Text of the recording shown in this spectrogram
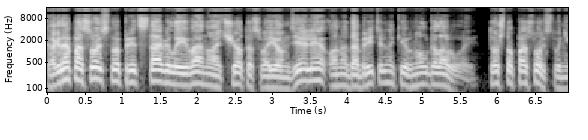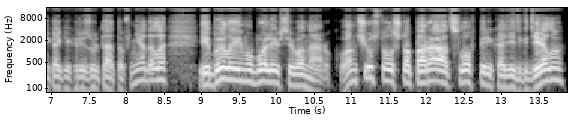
Когда посольство представило Ивану отчет о своем деле, он одобрительно кивнул головой. То, что посольство никаких результатов не дало, и было ему более всего на руку. Он чувствовал, что пора от слов переходить к делу,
